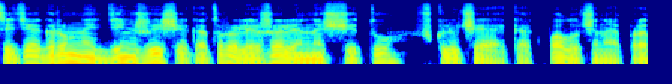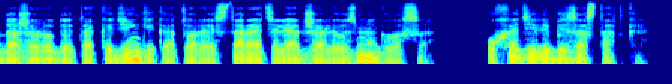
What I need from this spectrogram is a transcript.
Все эти огромные деньжища, которые лежали на счету, включая как полученные от продажи руды, так и деньги, которые старатели отжали у Змигласа, уходили без остатка.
